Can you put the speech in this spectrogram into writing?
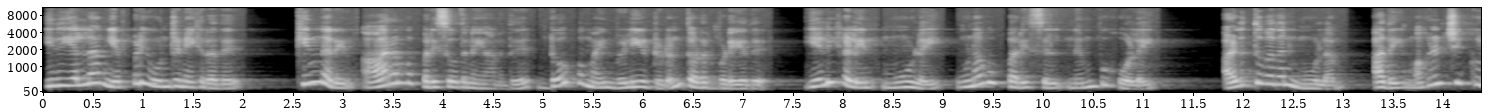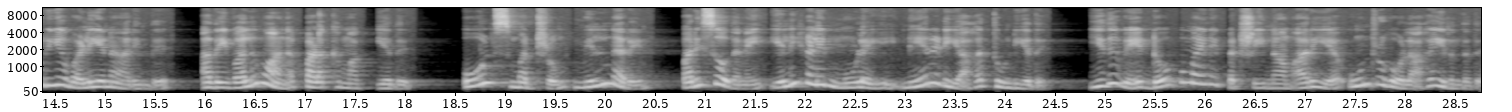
இது எல்லாம் எப்படி ஒன்றிணைகிறது? கின்னரின் ஆரம்ப பரிசோதனையானது டோப்பமைன் வெளியீட்டுடன் தொடர்புடையது. எலிகளின் மூளை உணவு பரிசில் நெம்புகோலை அழுத்துவதன் மூலம் அதை மகிழ்ச்சிக்குரிய வழியென அறிந்து அதை வலுவான பழக்கமாக்கியது. ஓல்ஸ் மற்றும் மில்னரின் பரிசோதனை எலிகளின் மூளையை நேரடியாக தூண்டியது. இதுவே டோப்பமைனை பற்றி நாம் அறிய ஊன்றுகோலாக இருந்தது.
